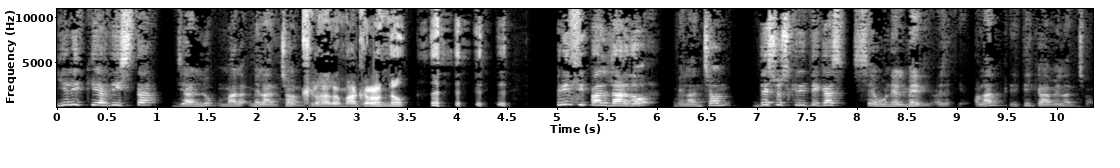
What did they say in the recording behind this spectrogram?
y el izquierdista Jean-Luc Mélenchon. Claro, Macron no. principal dardo, Melanchón, de sus críticas según el medio. Es decir, Hollande critica a Melanchón.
